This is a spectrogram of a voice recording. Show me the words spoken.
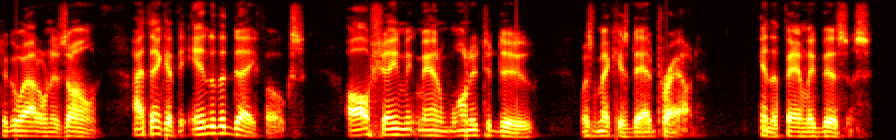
to go out on his own. I think at the end of the day, folks, all Shane McMahon wanted to do was make his dad proud in the family business.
